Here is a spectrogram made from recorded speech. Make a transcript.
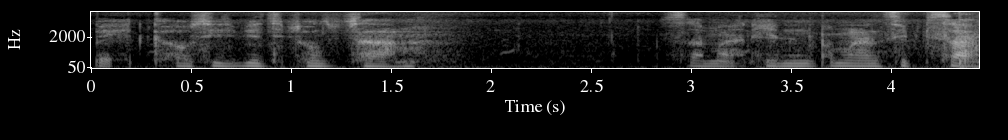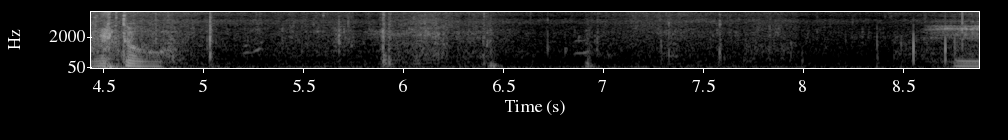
แปดเก้าสิบเอ็ดสิบสองสิบสาม สามารถเห็นประมาณสิบสามตัวฮ้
